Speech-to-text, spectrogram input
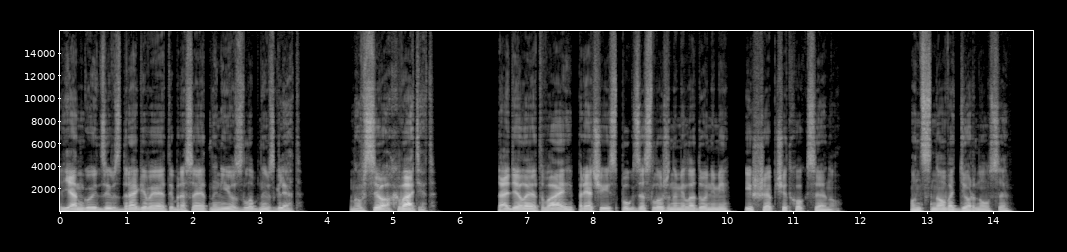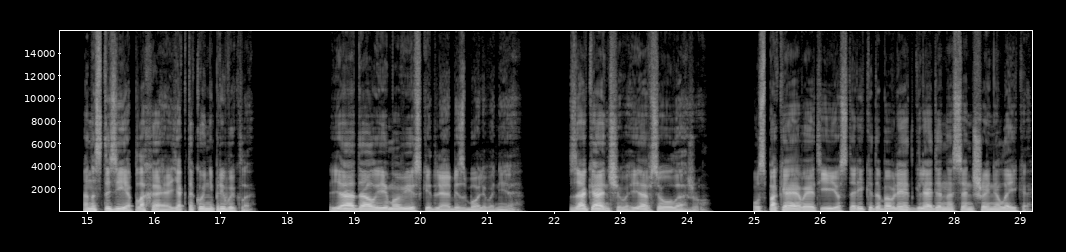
Ян Гуидзи вздрагивает и бросает на нее злобный взгляд. «Ну все, хватит!» Та делает вай, пряча испуг за сложенными ладонями, и шепчет Хоксену. Он снова дернулся. «Анестезия плохая, я к такой не привыкла». Я дал ему виски для обезболивания. Заканчивай, я все улажу. Успокаивает ее старик и добавляет, глядя на Сяньшеня Лейка.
